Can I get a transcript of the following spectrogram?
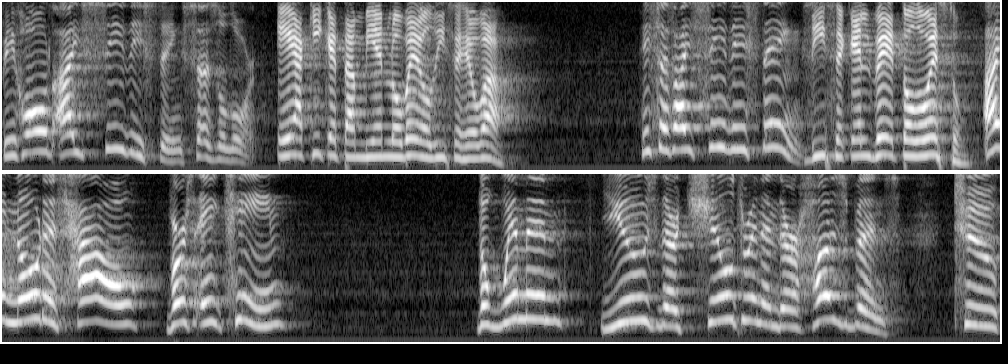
Behold, I see these things, says the Lord. He aquí que también lo veo, dice Jehová. He says, I see these things. Dice que él ve todo esto. I notice how, verse 18, the women use their children and their husbands to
